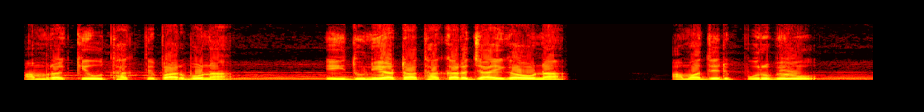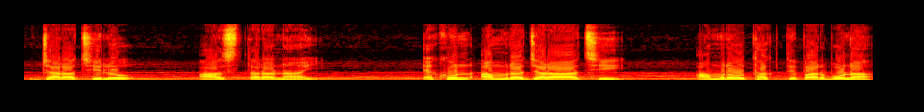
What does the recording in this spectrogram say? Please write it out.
আমরা কেউ থাকতে পারব না। এই দুনিয়াটা থাকার জায়গাও না। আমাদের পূর্বেও যারা ছিল, আজ তারা নাই। এখন আমরা যারা আছি, আমরাও থাকতে পারব না।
